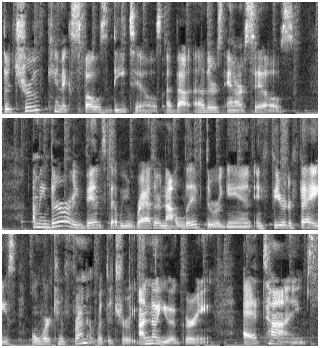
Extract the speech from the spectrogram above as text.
The truth can expose details about others and ourselves. I mean, there are events that we'd rather not live through again and fear to face when we're confronted with the truth. I know you agree. At times,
